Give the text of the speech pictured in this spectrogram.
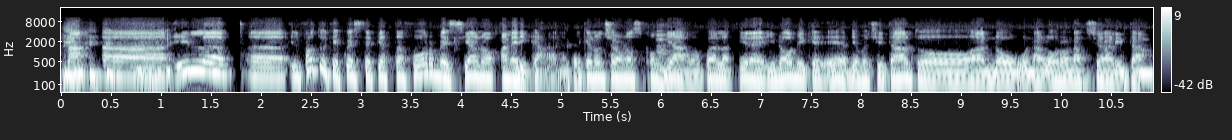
ma uh, il, uh, il, fatto che queste piattaforme siano americane, perché non ce lo nascondiamo, mm. poi alla fine i nomi che eh, abbiamo citato hanno una loro nazionalità.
